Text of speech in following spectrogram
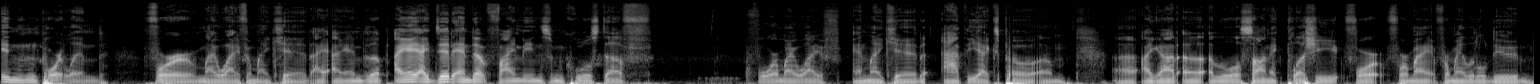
in Portland for my wife and my kid. I, I ended up I, I did end up finding some cool stuff for my wife and my kid at the expo. Um, uh, I got a, a, little Sonic plushie for, for my for my little dude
